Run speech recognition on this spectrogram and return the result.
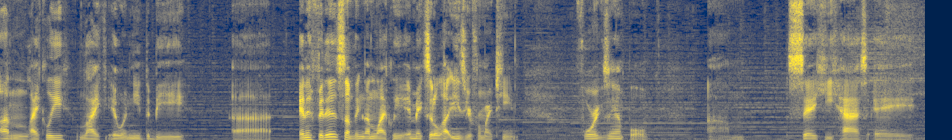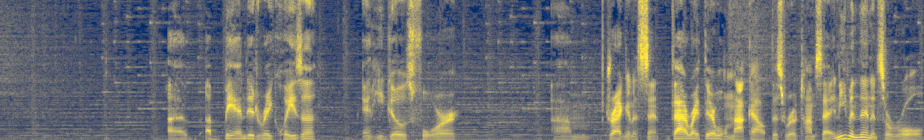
unlikely, like it would need to be. Uh, and if it is something unlikely, it makes it a lot easier for my team. For example, um, say he has a, a a banded Rayquaza, and he goes for um, Dragon Ascent. That right there will knock out this Rotom set, and even then, it's a roll.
